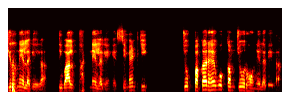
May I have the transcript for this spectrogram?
गिरने लगेगा दीवार फटने लगेंगे। सीमेंट की जो पकड़ है वो कमज़ोर होने लगेगा।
